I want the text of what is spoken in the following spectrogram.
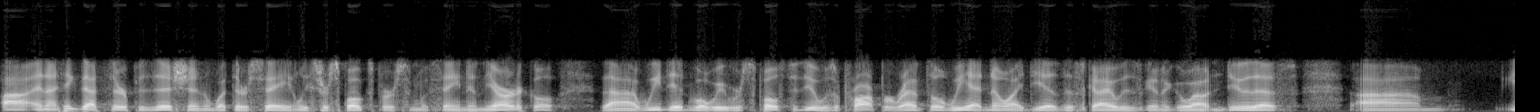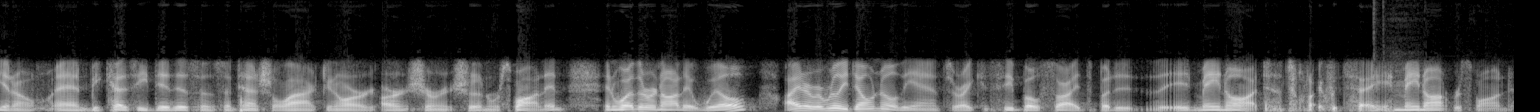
uh, and I think that's their position. What they're saying, at least their spokesperson was saying in the article, that we did what we were supposed to do. It was a proper rental. We had no idea this guy was going to go out and do this. Um, you know, and because he did this as an intentional act, you know, our, our insurance shouldn't respond. And and whether or not it will, I really don't know the answer. I can see both sides, but it it may not. That's what I would say. It may not respond.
